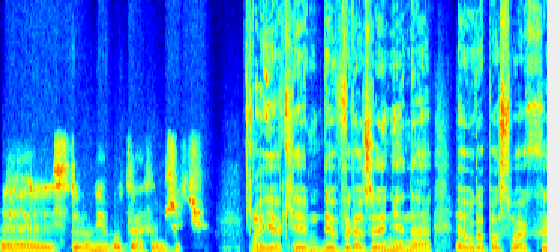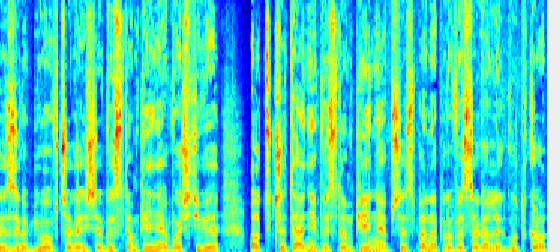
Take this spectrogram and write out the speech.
e, z którą nie potrafią żyć. A jakie wrażenie na europosłach zrobiło wczorajsze wystąpienia, właściwie odczytanie wystąpienia przez pana profesora Legutko,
